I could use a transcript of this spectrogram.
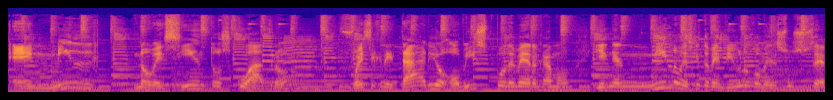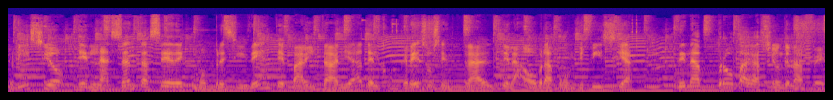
en 1904, fue secretario obispo de Bérgamo y en el 1921 comenzó su servicio en la Santa Sede como presidente para Italia del Congreso Central de la Obra Pontificia de la Propagación de la Fe.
